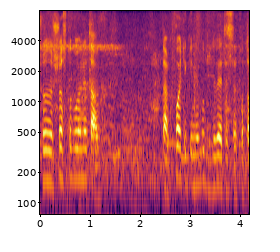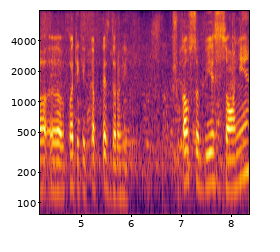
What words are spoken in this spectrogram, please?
що, що з тобою не так? Так, фотики не буду дивитися, фото, е, фотики капець дорогі. Шукав собі Sony.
